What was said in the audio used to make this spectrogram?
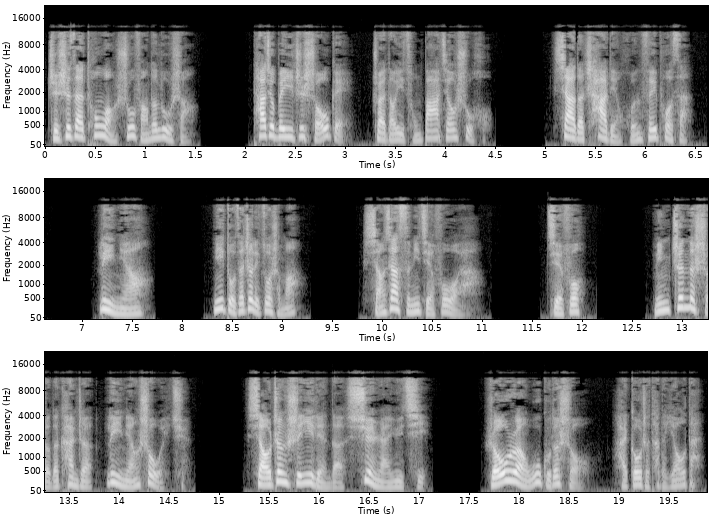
只是在通往书房的路上，他就被一只手给拽到一丛芭蕉树后，吓得差点魂飞魄散。丽娘，你躲在这里做什么？想吓死你姐夫我呀！姐夫，您真的舍得看着丽娘受委屈？小郑是一脸的渲然欲泣，柔软无骨的手还勾着他的腰带。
